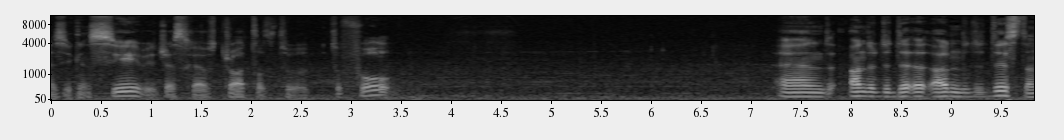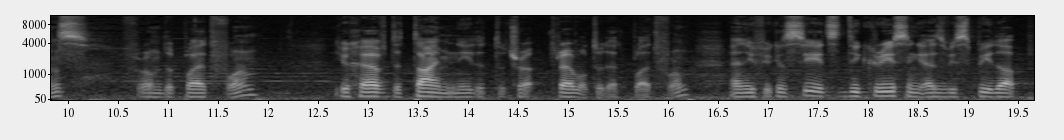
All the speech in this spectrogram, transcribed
As you can see we just have throttled to, to full. And under the uh, under the distance from the platform you have the time needed to tra travel to that platform. And if you can see it's decreasing as we speed up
